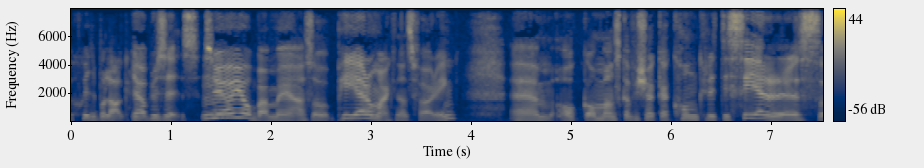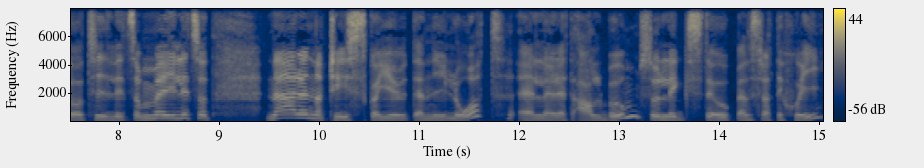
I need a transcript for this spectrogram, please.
skivbolag. Ja, precis. Mm. Så jag jobbar med alltså, PR och marknadsföring. Um, och om man ska försöka konkretisera det så tydligt som möjligt så att när en artist ska ge ut en ny låt eller ett album så läggs det upp en strategi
